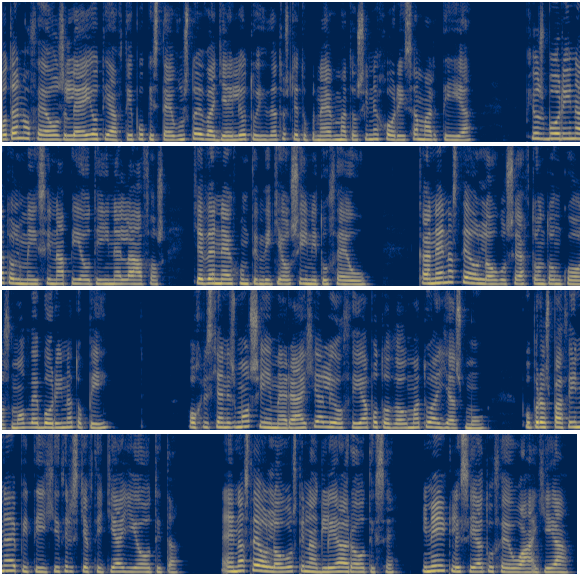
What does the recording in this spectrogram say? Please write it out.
Όταν ο Θεός λέει ότι αυτοί που πιστεύουν στο Ευαγγέλιο του Ήδατος και του Πνεύματος είναι χωρίς αμαρτία, ποιος μπορεί να τολμήσει να πει ότι είναι λάθος και δεν έχουν την δικαιοσύνη του Θεού; Κανένας θεολόγος σε αυτόν τον κόσμο δεν μπορεί να το πει. Ο χριστιανισμός σήμερα έχει αλλοιωθεί από το δόγμα του αγιασμού που προσπαθεί να επιτύχει θρησκευτική αγιότητα. Ένας θεολόγος στην Αγγλία ρώτησε «Είναι η Εκκλησία του Θεού Άγια»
